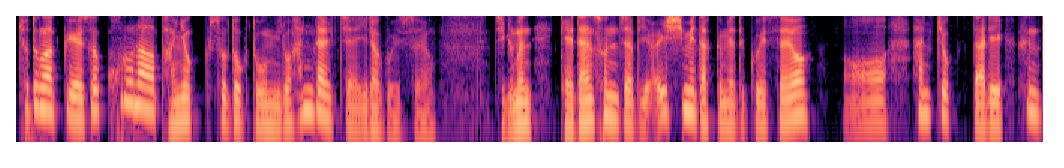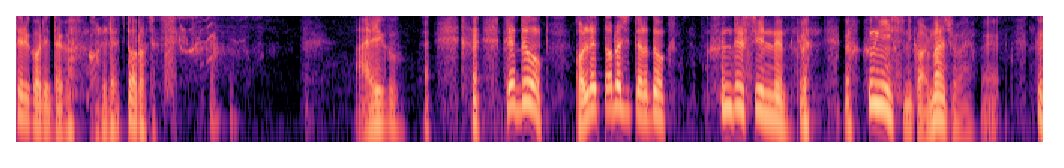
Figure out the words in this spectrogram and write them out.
초등학교에서 코로나 방역 소독 도우미로 한 달째 일하고 있어요. 지금은 계단 손잡이 열심히 닦으며 듣고 있어요. 어, 한쪽 다리 흔들거리다가 걸레 떨어졌어요. 아이고. 그래도 걸레 떨어지더라도 흔들 수 있는 그런 흥이 있으니까 얼마나 좋아요. 예. 그,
